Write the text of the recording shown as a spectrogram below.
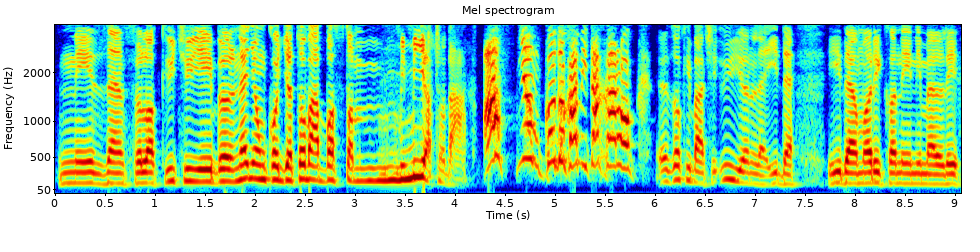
nézzen föl a kütyüjéből, ne nyomkodja tovább azt a mi, mi a csodát. Azt nyomkodok, amit akarok! Zoki bácsi, üljön le ide, ide Marika néni mellé.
